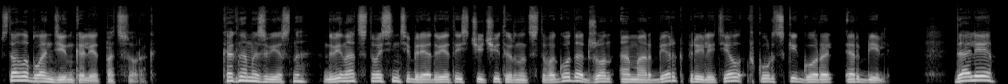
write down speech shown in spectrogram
Стала блондинка лет под сорок. Как нам известно, 12 сентября 2014 года Джон Амарберг прилетел в курдский город Эрбиль. Далее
